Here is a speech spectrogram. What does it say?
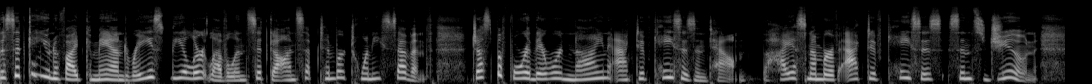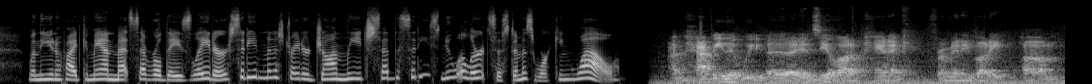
The Sitka Unified Command raised the alert level in Sitka on September 27th, just before there were nine active cases in town, the highest number of active cases since June. When the Unified Command met several days later, City Administrator John Leach said the city's new alert system is working well. I'm happy that we uh, I didn't see a lot of panic from anybody. Um,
